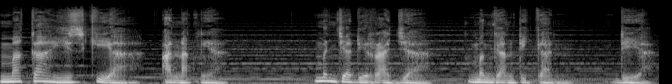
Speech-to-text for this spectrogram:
Maka Hizkia, anaknya, menjadi raja menggantikan dia.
